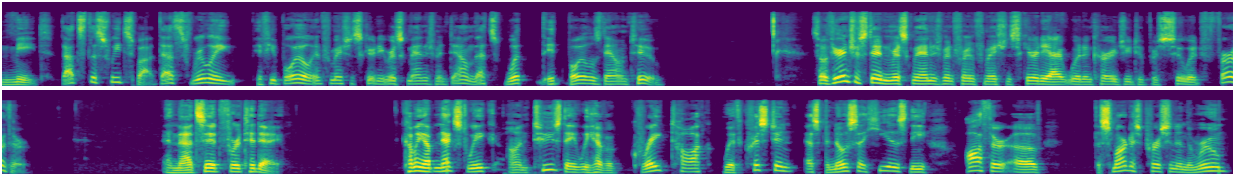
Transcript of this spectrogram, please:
meet. That's the sweet spot. That's really, if you boil information security risk management down, that's what it boils down to. So if you're interested in risk management for information security, I would encourage you to pursue it further. And that's it for today. Coming up next week on Tuesday, we have a great talk with Christian Espinosa. He is the author of The Smartest Person in the Room,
